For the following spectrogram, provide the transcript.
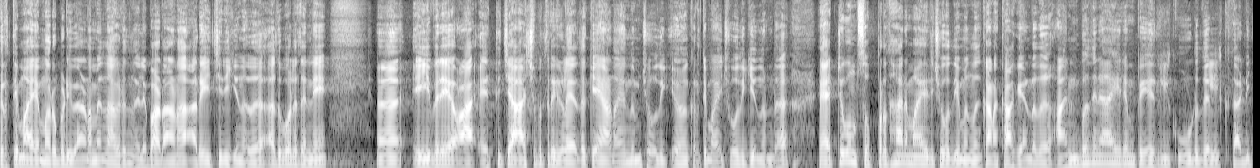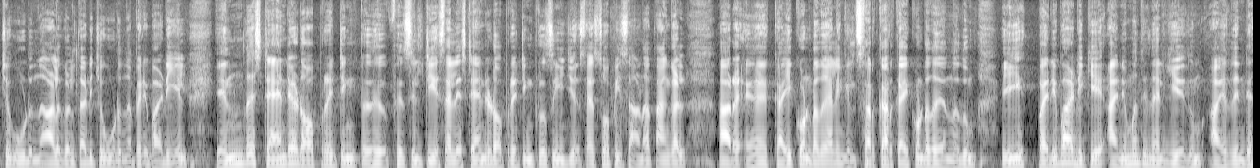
കൃത്യമായ മറുപടി വേണമെന്ന ഒരു നിലപാടാണ് അറിയിച്ചിരിക്കുന്നത്. അതുപോലെ തന്നെ ഇവരെ എത്തിച്ച ആശുപത്രികൾ ഏതൊക്കെയാണ് എന്നും ചോദി കൃത്യമായി ചോദിക്കുന്നുണ്ട്. ഏറ്റവും സുപ്രധാനമായൊരു ചോദ്യമെന്ന് കണക്കാക്കേണ്ടത് അൻപതിനായിരം പേരിൽ കൂടുതൽ തടിച്ചു കൂടുന്ന ആളുകൾ തടിച്ചു കൂടുന്ന പരിപാടിയിൽ എന്ത് സ്റ്റാൻഡേർഡ് ഓപ്പറേറ്റിംഗ് ഫെസിലിറ്റീസ് അല്ലെങ്കിൽ standard operating procedures S O Ps ആണ് താങ്കൾ കൈക്കൊണ്ടത് അല്ലെങ്കിൽ സർക്കാർ കൈക്കൊണ്ടത് എന്നതും ഈ പരിപാടിക്ക് അനുമതി നൽകിയതും അതിന്റെ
